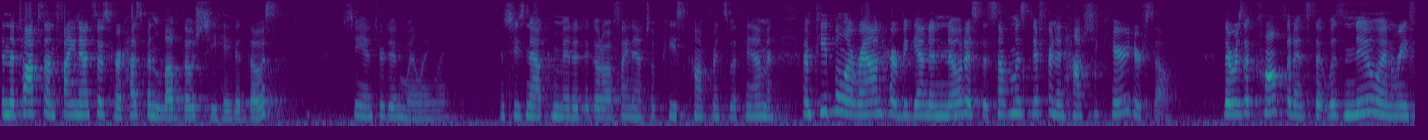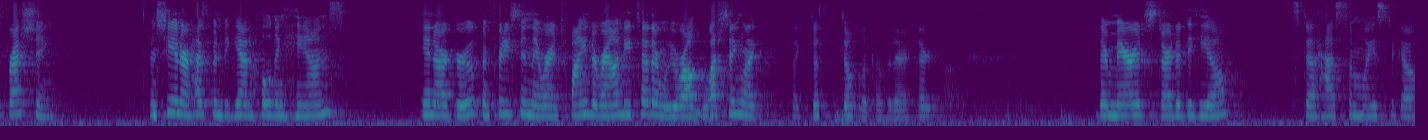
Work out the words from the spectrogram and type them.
In the talks on finances, her husband loved those, she hated those. She entered in willingly. And she's now committed to go to a financial peace conference with him. And, and people around her began to notice that something was different in how she carried herself. There was a confidence that was new and refreshing. And she and her husband began holding hands in our group, and pretty soon they were entwined around each other, and we were all blushing, like, like just don't look over there. Their, their marriage started to heal, still has some ways to go.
